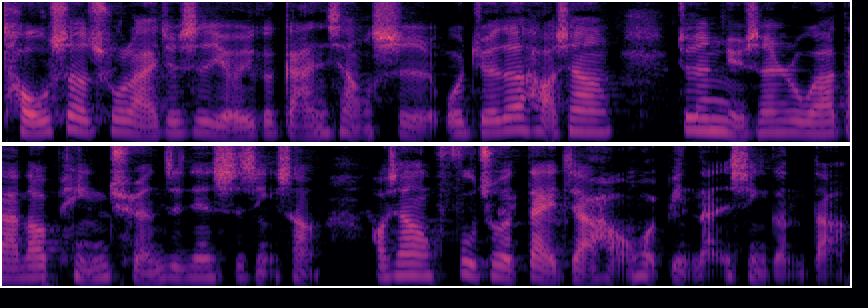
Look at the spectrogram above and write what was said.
投射出来，就是有一个感想是，我觉得好像就是女生如果要达到平权这件事情上，好像付出的代价好像会比男性更大，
